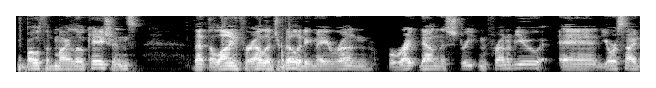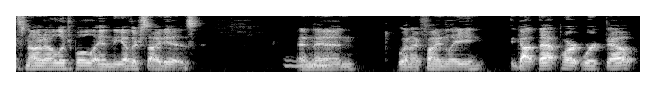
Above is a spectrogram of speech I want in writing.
both of my locations that the line for eligibility may run right down the street in front of you and your side's not eligible and the other side is. Mm-hmm. And then when I finally got that part worked out,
